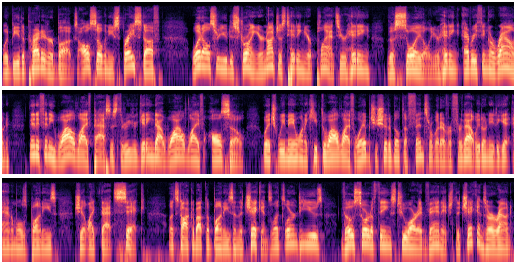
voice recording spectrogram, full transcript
would be the predator bugs. Also, when you spray stuff, what else are you destroying? You're not just hitting your plants, you're hitting the soil, you're hitting everything around. Then, if any wildlife passes through, you're getting that wildlife also, which we may want to keep the wildlife away, but you should have built a fence or whatever for that. We don't need to get animals, bunnies, shit like that sick. Let's talk about the bunnies and the chickens. Let's learn to use those sort of things to our advantage. The chickens are around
